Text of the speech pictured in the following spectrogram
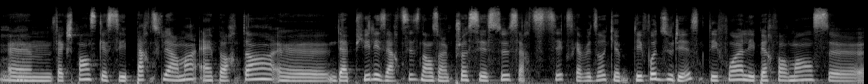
Mm-hmm. euh, fait que je pense que c'est particulièrement important euh, d'appuyer les artistes dans un processus artistique, ce qui veut dire que des fois du risque, des fois les performances euh,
